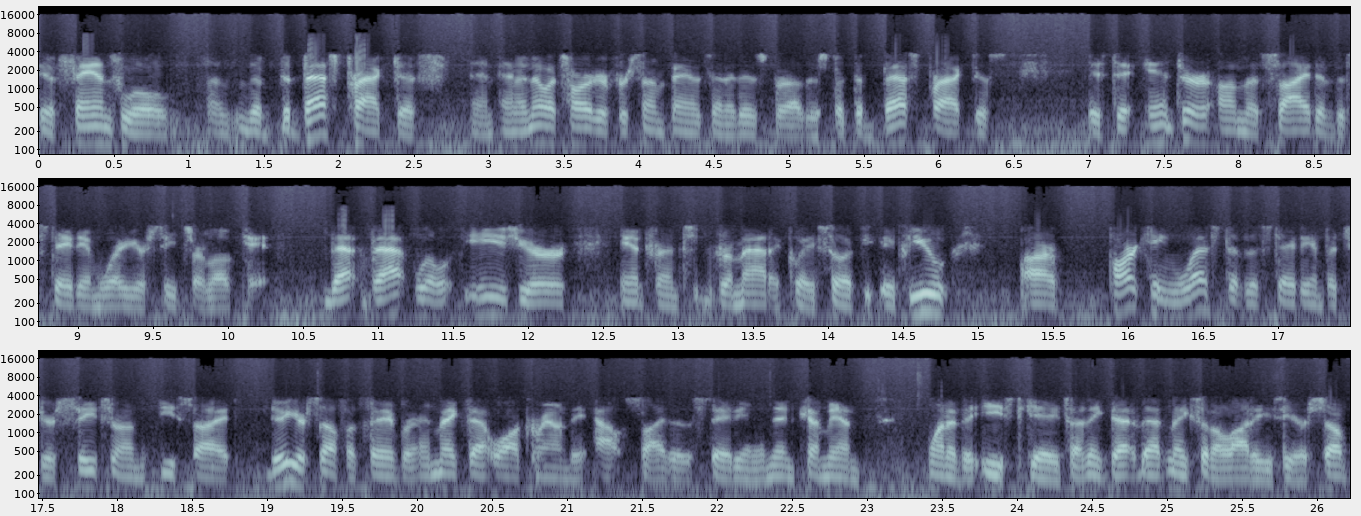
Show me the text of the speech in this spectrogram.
if fans will, uh, the the best practice, and, and I know it's harder for some fans than it is for others, but the best practice is to enter on the side of the stadium where your seats are located. That that will ease your entrance dramatically. So if if you are parking west of the stadium, but your seats are on the east side, do yourself a favor and make that walk around the outside of the stadium and then come in one of the east gates. I think that that makes it a lot easier. So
